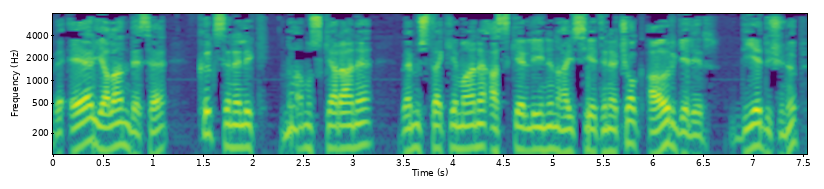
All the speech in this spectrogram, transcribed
ve eğer yalan dese 40 senelik namuskarane ve müstakimane askerliğinin haysiyetine çok ağır gelir diye düşünüp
